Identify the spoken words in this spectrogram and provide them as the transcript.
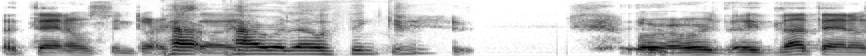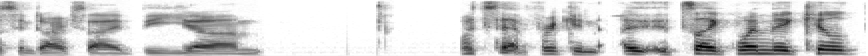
uh, Thanos and Pa- Darkseid, parallel thinking. or, or uh, not Thanos and Darkseid. The um, what's that freaking? uh, It's like when they killed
